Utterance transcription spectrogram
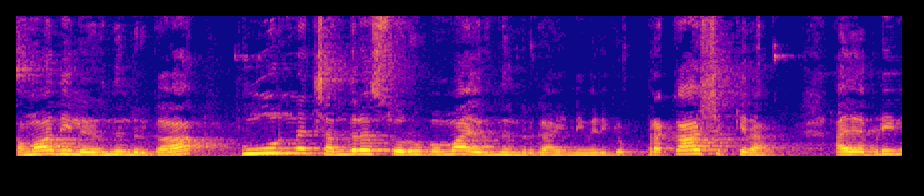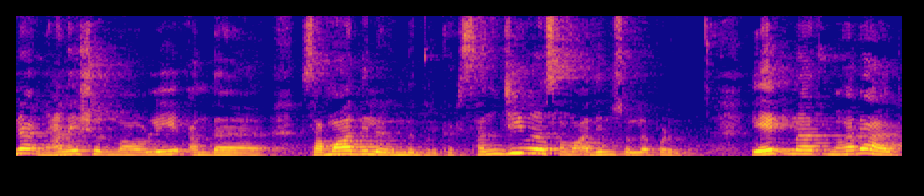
சமாதியில் இருந்துருக்கா பூர்ண சந்திர ஸ்வரூபமாக இருந்துருக்கா இன்னி வரைக்கும் பிரகாசிக்கிறார் அது எப்படின்னா ஞானேஸ்வர் மாவளி அந்த சமாதியில் இருந்துட்டுருக்கார் சஞ்சீவன சமாதின்னு சொல்லப்படுது. ஏக்நாத் மகாராஜ்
